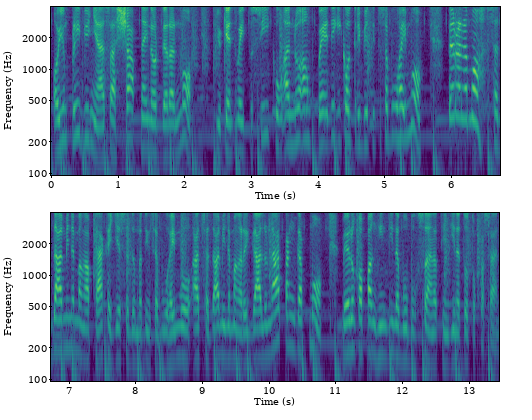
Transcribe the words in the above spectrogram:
o yung preview niya sa shop na inorderan mo. You can't wait to see kung ano ang pwedeng i-contribute ito sa buhay mo. Pero alam mo, sa dami ng mga packages na dumating sa buhay mo at sa dami ng mga regalo na tanggap mo, meron ka pang hindi nabubuksan at hindi natutuklasan.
